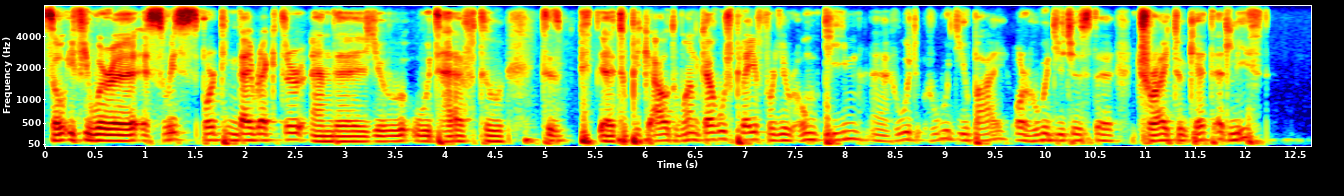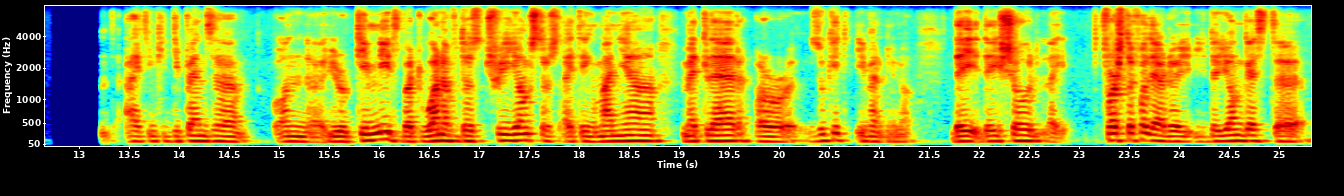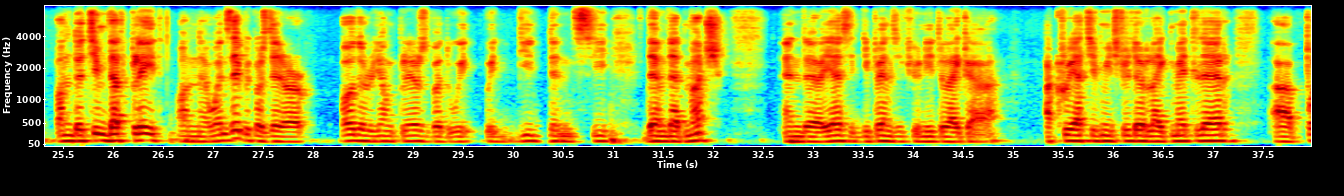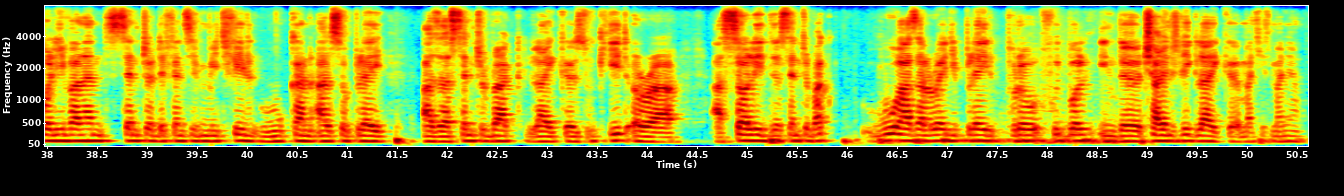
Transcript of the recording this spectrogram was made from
So if you were a, a Swiss sporting director and uh, you would have to to uh, to pick out one Carouge player for your own team, uh, who would who would you buy or who would you just uh, try to get at least? I think it depends uh, on uh, your team needs, but one of those three youngsters, I think Magnan, Mettler, or Zoukit, even you know, they they showed like first of all they are the the youngest on the team that played on Wednesday because there are other young players, but we, we didn't see them that much. And uh, yes, it depends if you need like a, a creative midfielder like Mettler, a polyvalent center defensive midfield who can also play as a center back like uh, Zoukit or a, a solid center back who has already played pro football in the Challenge League like uh, Mathis Magnan.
